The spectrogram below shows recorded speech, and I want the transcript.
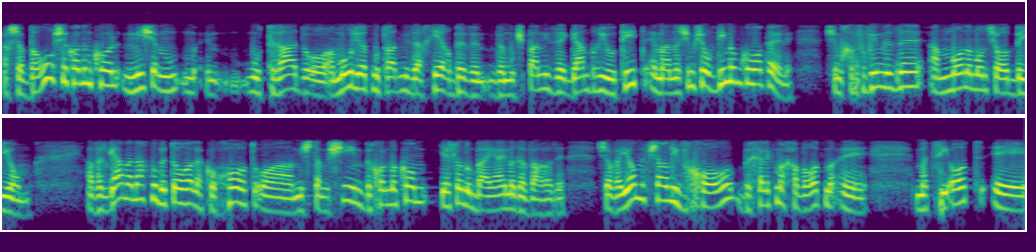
עכשיו, ברור שקודם כל, מי שמוטרד או אמור להיות מוטרד מזה הכי הרבה ומושפע מזה גם בריאותית, הם האנשים שעובדים במקומות האלה, שהם חשופים לזה המון המון שעות ביום. אבל גם אנחנו בתור הלקוחות או המשתמשים בכל מקום, יש לנו בעיה עם הדבר הזה. עכשיו, היום אפשר לבחור, בחלק מהחברות אה, מציעות אה,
